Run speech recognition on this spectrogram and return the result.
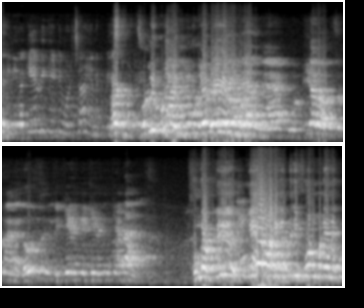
சொல்லுங்களா கேள்வி கேட்டு முடிச்சா எனக்கு பேச சொல்லி இல்லை. உங்க பிஆர் நீங்க எத்தனை ஃபோன் பண்ணி எனக்கு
